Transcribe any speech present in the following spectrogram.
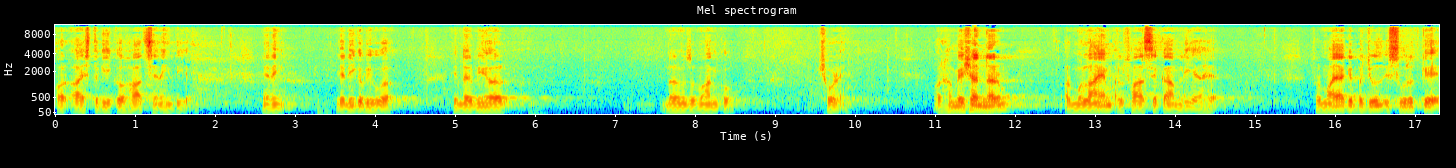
اور آہستگی کو ہاتھ سے نہیں دیا۔ یعنی یہ نہیں کبھی ہوا کہ نرمی اور نرم زبان کو چھوڑیں۔ اور ہمیشہ نرم اور ملائم الفاظ سے کام لیا ہے۔ فرمایا کہ بجوز اس صورت کے،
